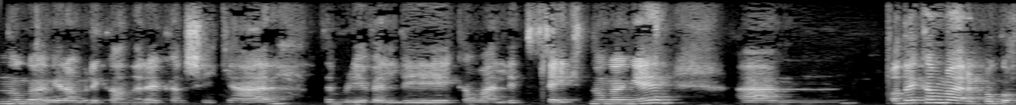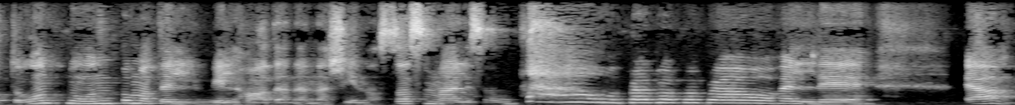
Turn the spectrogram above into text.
noen ganger amerikanere kanskje ikke er. Det blir veldig, kan være litt fake noen ganger. Um, og det kan være på godt og vondt. Noen på en måte vil ha den energien også, som er liksom wow, bra, bra, bra, bra, og veldig Ja.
